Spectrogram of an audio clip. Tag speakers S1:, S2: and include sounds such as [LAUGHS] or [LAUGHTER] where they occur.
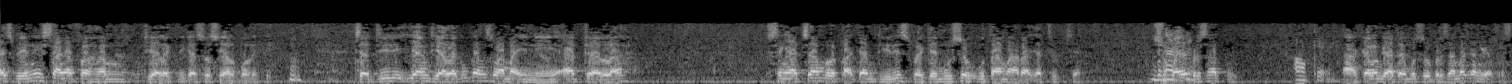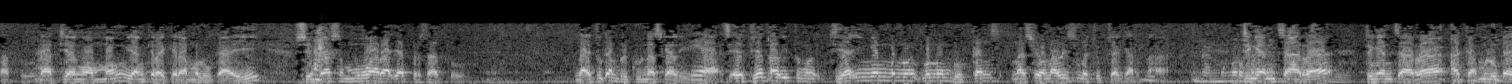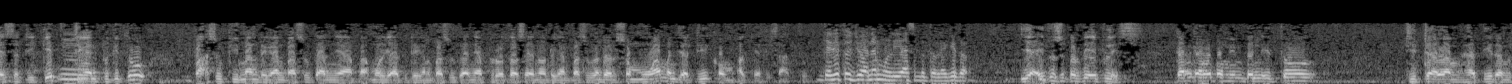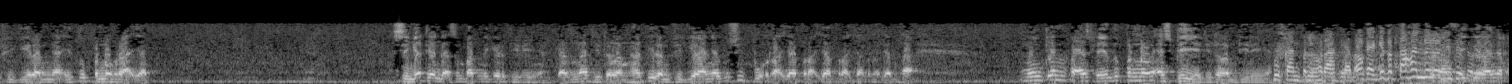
S1: Pak SBY ini sangat paham dialektika sosial politik. Jadi yang dia lakukan selama ini adalah sengaja meletakkan diri sebagai musuh utama rakyat Jogja.
S2: Dengan
S1: supaya
S2: tu-
S1: bersatu.
S2: Oke.
S1: Nah, kalau nggak ada musuh bersama kan nggak bersatu. Nah, dia ngomong yang kira-kira melukai sehingga [LAUGHS] semua rakyat bersatu. Nah, itu kan berguna sekali.
S2: Iya.
S1: Nah, dia tahu itu, dia ingin menu- menumbuhkan nasionalisme Yogyakarta dengan cara dengan cara agak melukai sedikit.
S2: Hmm.
S1: Dengan begitu Pak Sugiman dengan pasukannya, Pak Mulyadi dengan pasukannya, Broto Seno dengan pasukan dan semua menjadi kompak jadi satu.
S2: Jadi tujuannya mulia sebetulnya gitu.
S1: Ya itu seperti iblis. Kan kalau pemimpin itu di dalam hati dan pikirannya itu penuh rakyat. Sehingga dia tidak sempat mikir dirinya. Karena di dalam hati dan pikirannya itu sibuk rakyat, rakyat, rakyat, rakyat. Nah, mungkin Pak SBY itu penuh SBY di dalam dirinya.
S2: Bukan penuh rakyat. Oke, kita tahan dulu
S1: Dalam
S2: di situ.
S1: pikirannya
